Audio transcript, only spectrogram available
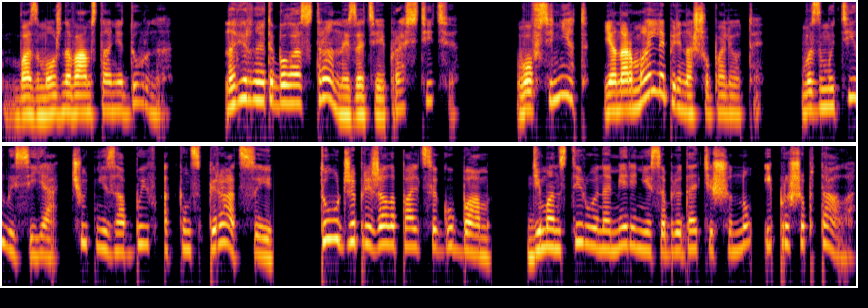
возможно, вам станет дурно. Наверное, это была странной затеей, простите. Вовсе нет, я нормально переношу полеты. Возмутилась я, чуть не забыв о конспирации, тут же прижала пальцы к губам, демонстрируя намерение соблюдать тишину, и прошептала.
